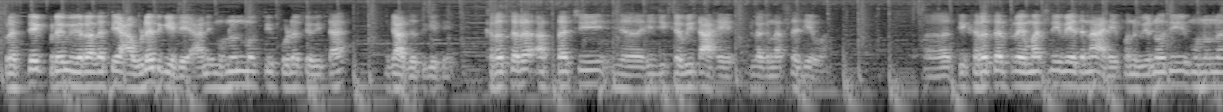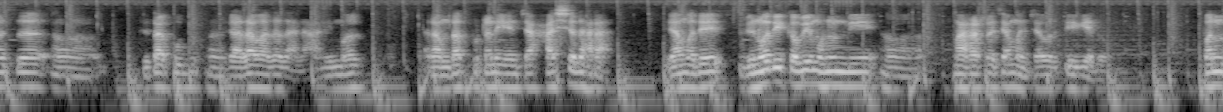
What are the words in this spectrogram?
प्रत्येक प्रेमवीराला ती आवडत गेली आणि म्हणून मग ती पुढं कविता गाजत गेली. खरं तर आत्ताची ही जी कविता आहे लग्नातलं जेवण ती खरं तर प्रेमातली वेदना आहे पण विनोदी म्हणूनच तिचा खूप गाजावाजा झाला आणि मग रामदास फुटाणे यांच्या हास्यधारा यामध्ये विनोदी कवी म्हणून मी महाराष्ट्राच्या मंचावरती गेलो. पण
